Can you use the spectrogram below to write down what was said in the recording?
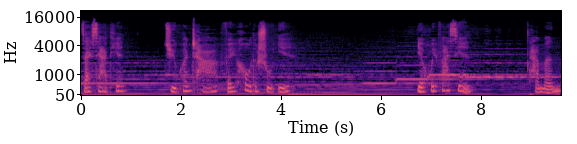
在夏天去观察肥厚的树叶。也会发现，它们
